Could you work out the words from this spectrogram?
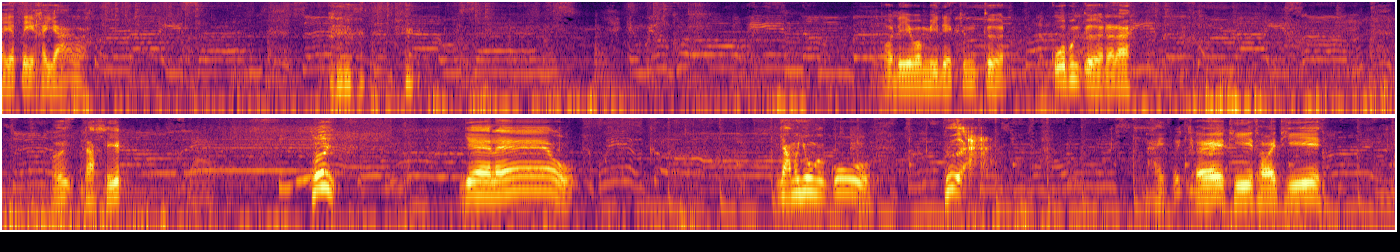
อูหนักมากใช้เตะขยะว่ะ พอดีว่ามีเด็กเพิ่งเกิด กูก็เพิ่งเกิดอะนะ เฮ้ยดักซิดเฮ้ย แย่แล้ว อย่ามายุ่งกับกูเฮ้ยเฮ้ย ที ถอยทีไป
